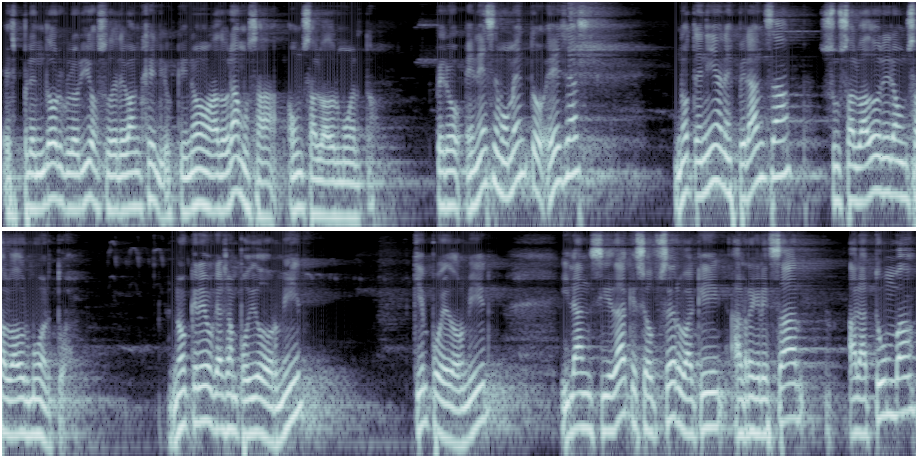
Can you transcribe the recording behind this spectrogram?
esplendor glorioso del Evangelio, que no adoramos a, un Salvador muerto. Pero en ese momento ellas no tenían esperanza, su Salvador era un Salvador muerto. No creo que hayan podido dormir. ¿Quién puede dormir? Y la ansiedad que se observa aquí al regresar a la tumba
